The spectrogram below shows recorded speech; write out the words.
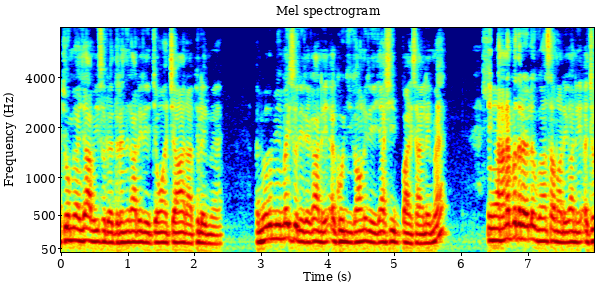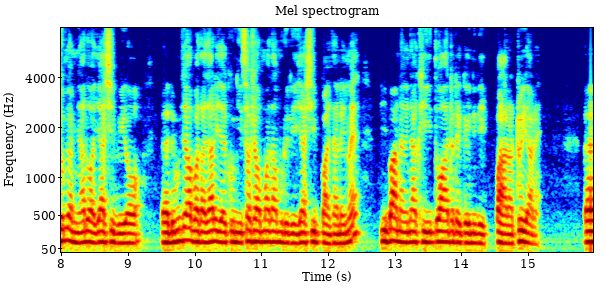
အကျိုးများရပြီဆိုတဲ့သတင်းစကားလေးတွေကြုံရကြားရတာဖြစ်လိမ့်မယ်အမျိုးသမီးမိတ်ဆွေတွေကနေအကူအညီကောင်းလေးတွေရရှိပိုင်ဆိုင်လိမ့်မယ်အင်္ဂါနဲ့ပတ်သက်တဲ့လုပ်ငန်းဆောင်တာတွေကနေအကျိုးများများစွာရရှိပြီးတော့လူမှုကြားဘာသာကြားတွေရဲ့အကူအညီဆောက်ရှောက်မှတ်သားမှုတွေရရှိပိုင်ဆိုင်လိမ့်မယ်ပြပနိုင်ငံခီးသွားတဲ့ဂိမ်းတွေပါတာတွေ့ရတယ်အဲ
